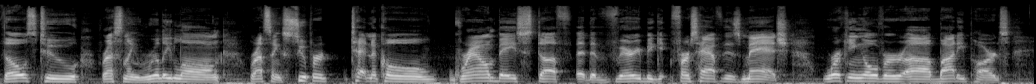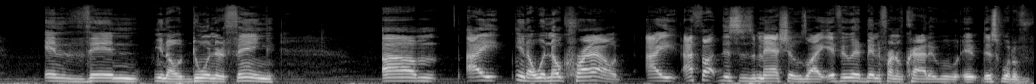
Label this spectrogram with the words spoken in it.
those two wrestling really long, wrestling super technical, ground based stuff at the very big first half of this match, working over uh, body parts, and then you know doing their thing. Um, I, you know, with no crowd, I, I thought this is a match that was like if it had been in front of crowd, it, would- it this would have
